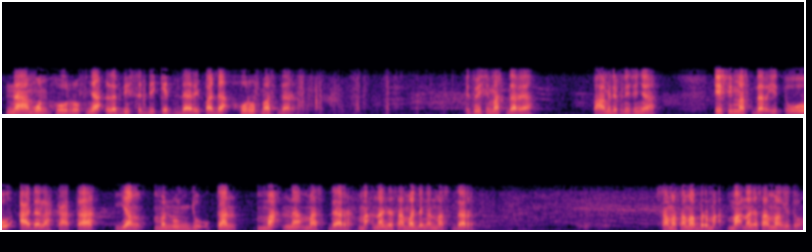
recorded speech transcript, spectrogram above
namun hurufnya lebih sedikit daripada huruf masdar. Itu isi masdar ya. Pahami definisinya. Isi masdar itu adalah kata yang menunjukkan makna masdar. Maknanya sama dengan masdar. Sama-sama bermaknanya sama gitu.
